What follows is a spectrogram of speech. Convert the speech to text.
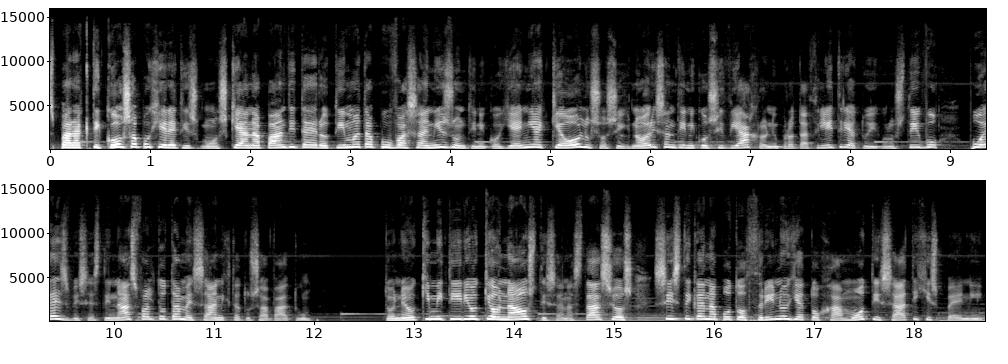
Σπαρακτικός αποχαιρετισμός και αναπάντητα ερωτήματα που βασανίζουν την οικογένεια και όλους όσοι γνώρισαν την 22χρονη πρωταθλήτρια του Ιγρουστίβου που έσβησε στην άσφαλτο τα μεσάνυχτα του Σαββάτου. Το νέο κημητήριο και ο ναός της Αναστάσεως σύστηκαν από το θρήνο για το χαμό της άτυχης Πέννη.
